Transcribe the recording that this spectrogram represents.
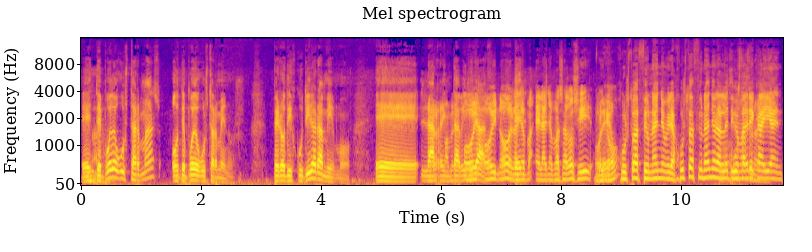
eh, te puede gustar más o te puede gustar menos. Pero discutir ahora mismo eh, la rentabilidad. Hoy, hoy no, el del- año, el año pasado sí, hoy no. Justo hace un año, mira, justo hace un año el Atlético Justo de Madrid caía en,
